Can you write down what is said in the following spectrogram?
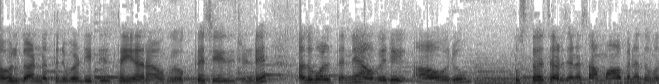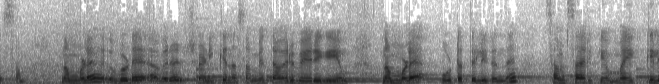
ആ ഉദ്ഘാടനത്തിന് വേണ്ടിയിട്ട് തയ്യാറാവുകയും ഒക്കെ ചെയ്തിട്ടുണ്ട്. അതുപോലെ തന്നെ അവർ ആ ഒരു പുസ്തക ചർച്ചയുടെ സമാപന ദിവസം നമ്മൾ ഇവിടെ അവരെ ക്ഷണിക്കുന്ന സമയത്ത് അവർ വരികയും നമ്മളെ കൂട്ടത്തിലിരുന്ന് സംസാരിക്കുകയും മൈക്കിൽ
